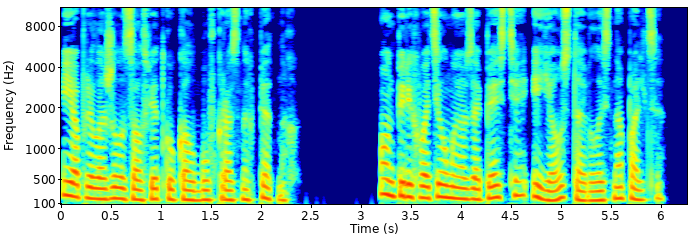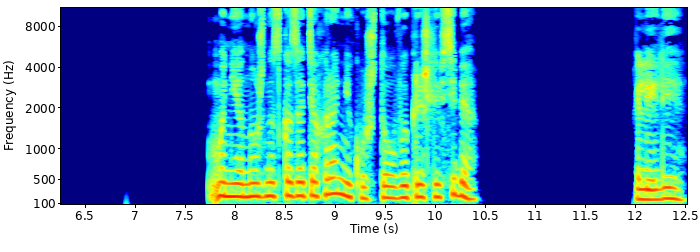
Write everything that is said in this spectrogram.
Я приложила салфетку к колбу в красных пятнах. Он перехватил моё запястье, и я уставилась на пальцы. «Мне нужно сказать охраннику, что вы пришли в себя». «Лили».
